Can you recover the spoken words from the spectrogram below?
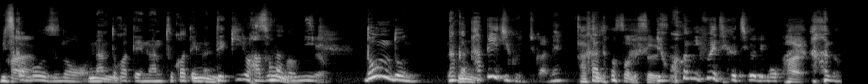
三つか坊主のなんとか店、なんとか店ができるはずなのにどんどん、なんか縦軸っていうかね、あのそうです、そうです。横に増えていくっていうよりも、はい。あの、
